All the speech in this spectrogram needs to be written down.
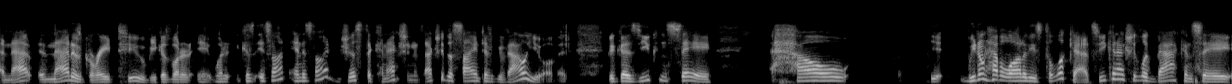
And that and that is great too, because what it, it what because it, it's not and it's not just the connection; it's actually the scientific value of it, because you can say how we don't have a lot of these to look at. So you can actually look back and say,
